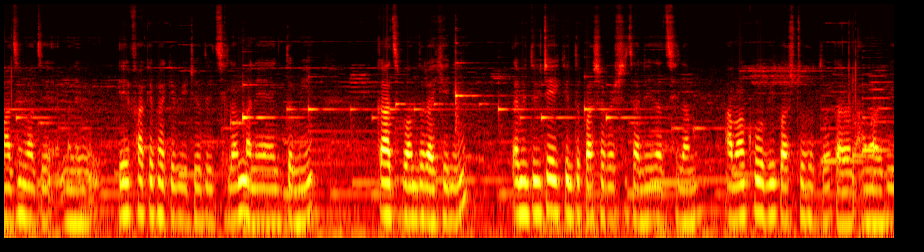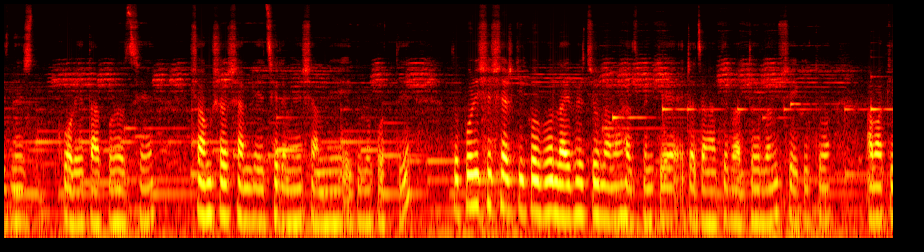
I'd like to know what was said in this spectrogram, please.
মাঝে মাঝে মানে এর ফাঁকে ফাঁকে ভিডিও দিচ্ছিলাম মানে একদমই কাজ বন্ধ রাখিনি। আমি দুইটাই কিন্তু পাশাপাশি চালিয়ে যাচ্ছিলাম। আমার খুবই কষ্ট হতো কারণ আমার বিজনেস করে তারপর হচ্ছে সংসার সামনে, ছেলে মেয়ের সামনে এগুলো করতে। তো পরিশেষে আর কী করব লাইভের জন্য আমার হাজব্যান্ডকে এটা জানাতে বাধ্য হলাম। সে কিন্তু আমাকে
